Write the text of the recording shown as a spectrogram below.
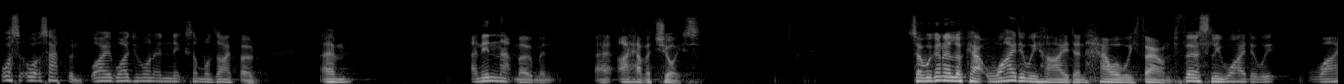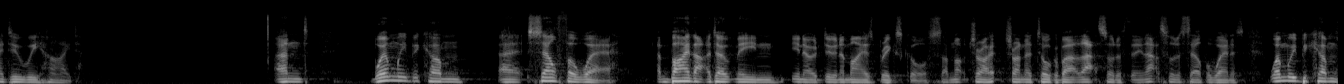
What's, what's happened? Why, why do you want to nick someone's iPhone? Um, and in that moment, uh, I have a choice. So we're going to look at why do we hide and how are we found. Firstly, why do we, why do we hide? And when we become uh, self aware, and by that I don't mean, you know, doing a Myers Briggs course. I'm not try, trying to talk about that sort of thing, that sort of self awareness. When we become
